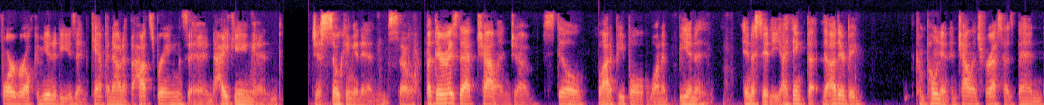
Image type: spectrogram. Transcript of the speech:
four rural communities and camping out at the hot springs and hiking and just soaking it in so but there is that challenge of still a lot of people want to be in a in a city. I think that the other big component and challenge for us has been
